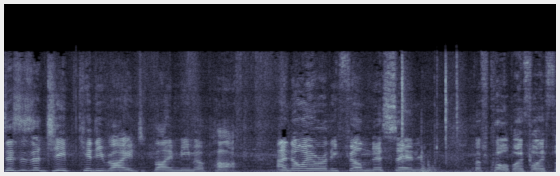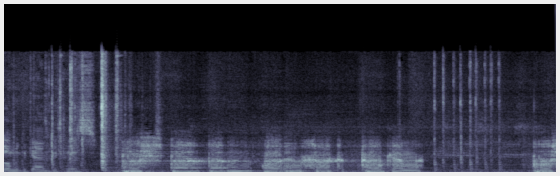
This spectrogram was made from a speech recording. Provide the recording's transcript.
This is a Jeep kiddie ride by Memo Park. I know I already filmed this in of course, but I thought I'd film it again because... Push start button or insert token. Push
